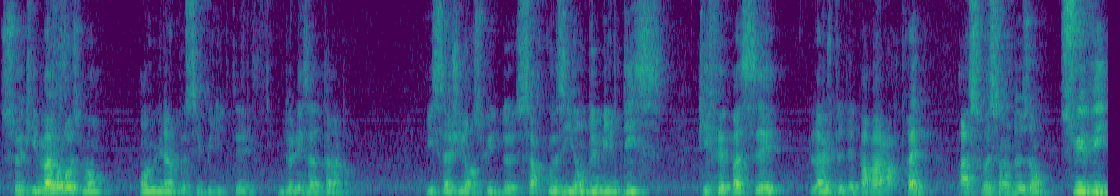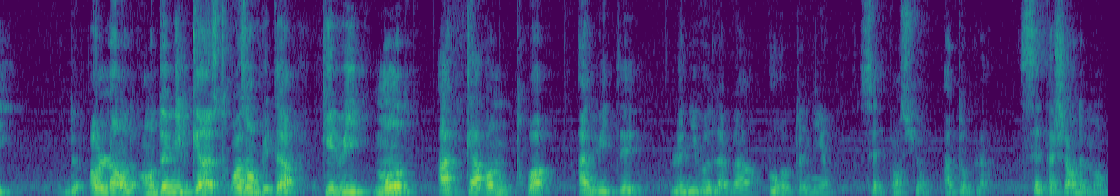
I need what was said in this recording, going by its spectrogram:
ceux qui malheureusement ont eu l'impossibilité de les atteindre. Il s'agit ensuite de Sarkozy en 2010, qui fait passer l'âge de départ à la retraite à 62 ans, suivi de Hollande en 2015, trois ans plus tard, qui lui monte à 43 annuités le niveau de la barre pour obtenir cette pension à taux plein. Cet acharnement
